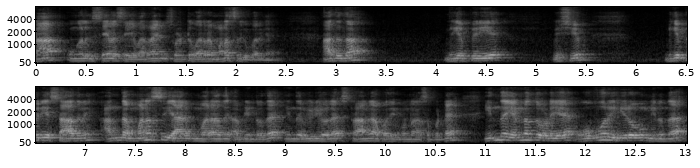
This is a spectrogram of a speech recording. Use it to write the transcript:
நான் உங்களுக்கு சேவை செய்ய வர்றேன்னு சொல்லிட்டு வர்ற மனசுக்கு இருக்கு பாருங்க. அதுதான் மிகப்பெரிய விஷயம் மிகப்பெரிய சாதனை. அந்த மனசு யாருக்கும் வராது அப்படின்றத இந்த வீடியோவில் ஸ்ட்ராங்காக பதிவு பண்ண ஆசைப்பட்டேன். இந்த எண்ணத்தோடைய ஒவ்வொரு ஹீரோவும் இருந்தால்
